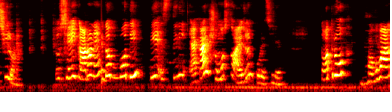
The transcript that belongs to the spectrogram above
ছিল না তো সেই কারণে বেদব্যতী তি- তিনি একাই সমস্ত আয়োজন করেছিলেন তদ্রূপ ভগবান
